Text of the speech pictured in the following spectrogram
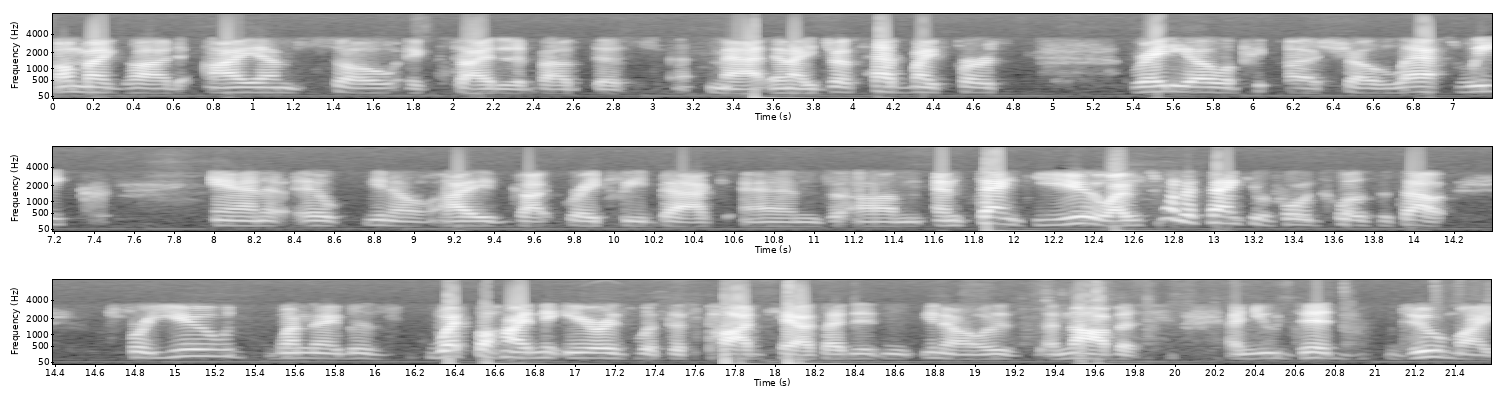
Oh my God, I am so excited about this, Matt. And I just had my first radio uh, show last week, and it, you know I got great feedback. And um, and thank you. I just want to thank you before we close this out for you when I was wet behind the ears with this podcast. I didn't, you know, I was a novice and you did do my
